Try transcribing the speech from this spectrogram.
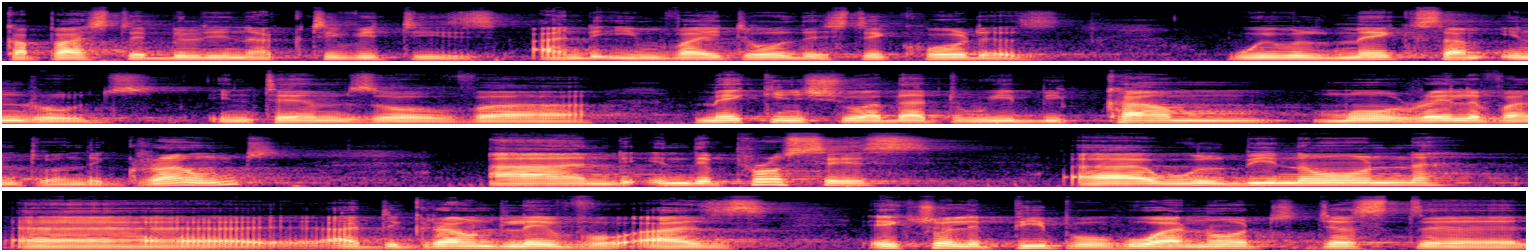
capacity building activities and invite all the stakeholders, we will make some inroads in terms of uh, making sure that we become more relevant on the ground. And in the process, uh, will be known uh, at the ground level as actually people who are not just uh,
